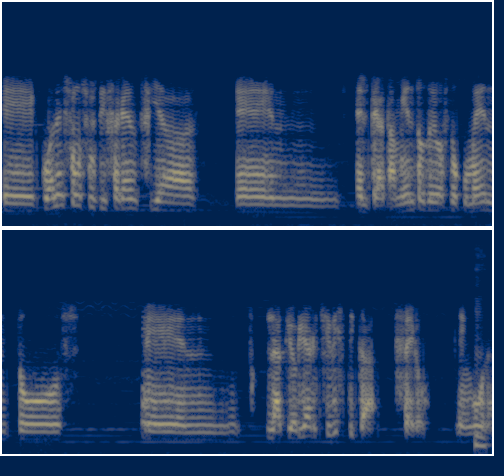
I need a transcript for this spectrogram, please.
eh, ¿cuáles son sus diferencias en el tratamiento de los documentos, en la teoría archivística? Cero, ninguna.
